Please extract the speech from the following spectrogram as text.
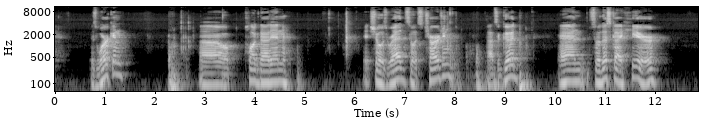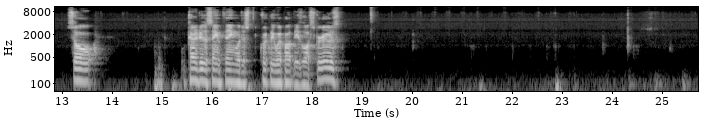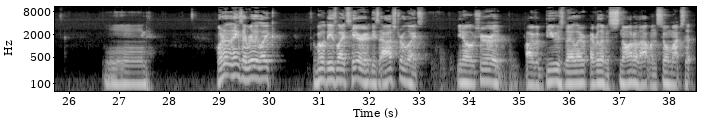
is working. Uh, plug that in. It shows red, so it's charging. That's a good. And so this guy here, so we'll kind of do the same thing. We'll just quickly whip out these little screws. And one of the things I really like about these lights here, these Astro lights, you know, sure, I've abused the ever living snot of that one so much that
